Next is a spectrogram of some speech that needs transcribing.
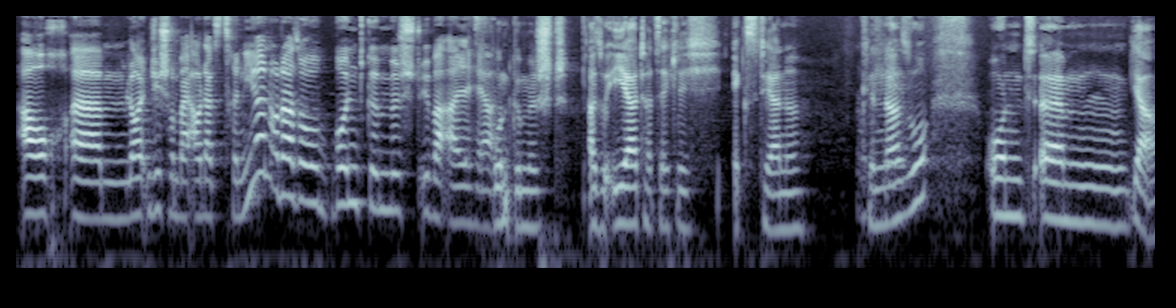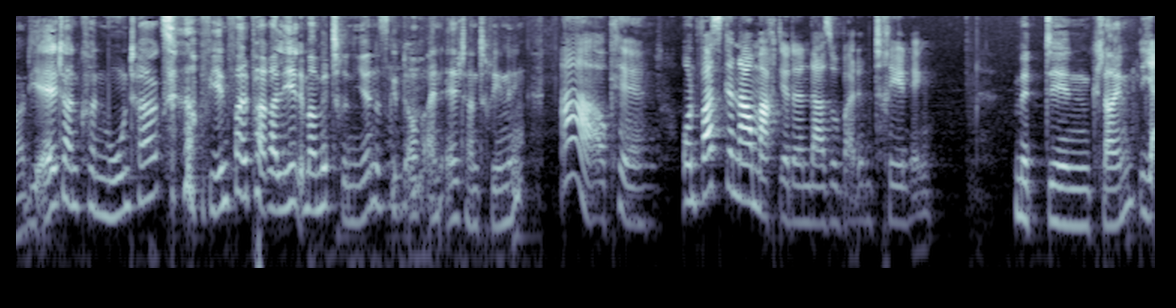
auch ähm, Leuten, die schon bei Audax trainieren oder so bunt gemischt überall her? Bunt gemischt. Also eher tatsächlich externe Kinder okay. so. Und ähm, ja, die Eltern können montags auf jeden Fall parallel immer mittrainieren. Es gibt mhm. auch ein Elterntraining. Ah, okay. Und was genau macht ihr denn da so bei dem Training? Mit den Kleinen? Ja.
